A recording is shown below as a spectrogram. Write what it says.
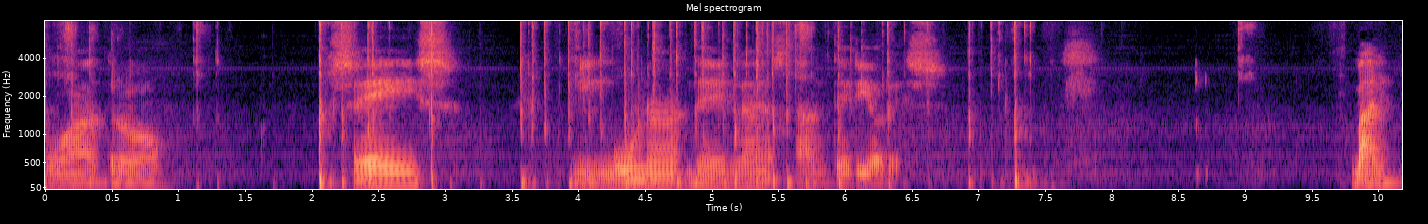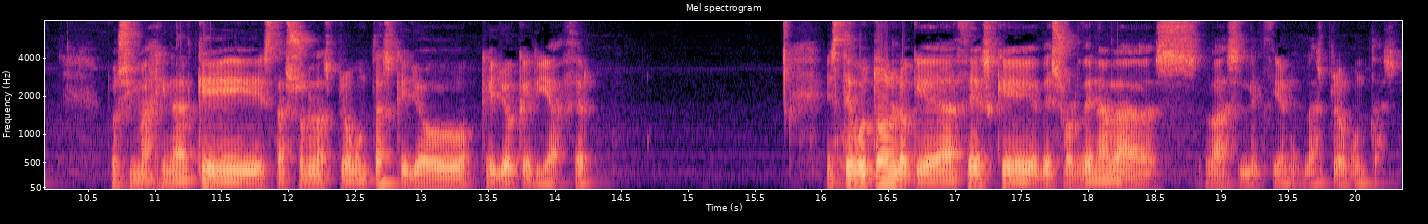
4, 6, ninguna de las anteriores. Vale, pues imaginad que estas son las preguntas que yo, que yo quería hacer. Este botón lo que hace es que desordena las, las selecciones, las preguntas,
